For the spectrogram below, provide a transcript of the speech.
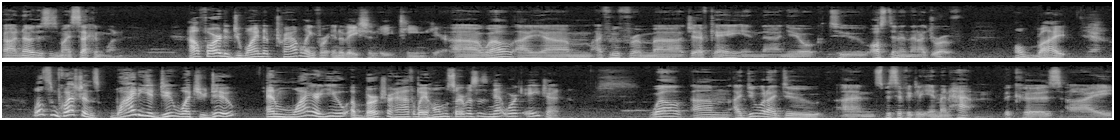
Uh, no, this is my second one. How far did you wind up traveling for Innovation 18 here? Uh, well, I um, I flew from uh, JFK in uh, New York to Austin, and then I drove. All right. Yeah. Well, some questions. Why do you do what you do? And why are you a Berkshire Hathaway Home Services Network agent? Well, um, I do what I do, and specifically in Manhattan, because I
